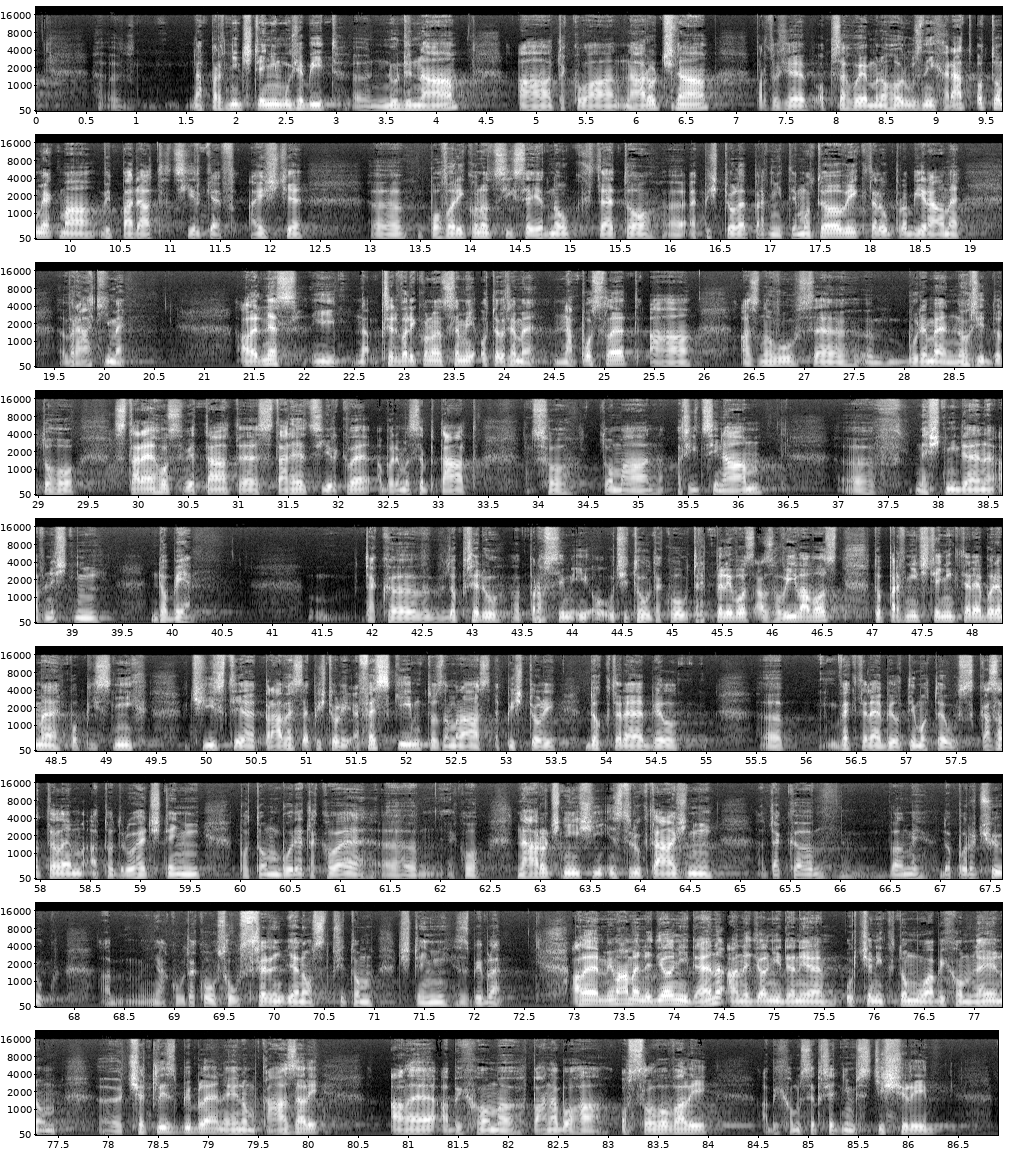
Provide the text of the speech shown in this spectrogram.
na první čtení může být nudná, a taková náročná, protože obsahuje mnoho různých rad o tom, jak má vypadat církev. A ještě eh, po Velikonocích se jednou k této eh, epištole první Timoteovi, kterou probíráme, vrátíme. Ale dnes ji před Velikonocemi otevřeme naposled a, a znovu se eh, budeme nořit do toho starého světa, té staré církve a budeme se ptát, co to má říci nám eh, v dnešní den a v dnešní době. Tak eh, dopředu prosím i o určitou takovou trpělivost a zhovývavost. To první čtení, které budeme po písních číst, je právě z epištoly Efeským, to znamená z epištoly, do které byl eh, ve které byl Timoteus kazatelem a to druhé čtení potom bude takové eh, jako náročnější, instruktážní, tak eh, velmi doporučuji a nějakou takovou soustředěnost při tom čtení z Bible. Ale my máme nedělní den a nedělní den je určený k tomu, abychom nejenom eh, četli z Bible, nejenom kázali, ale abychom Pána Boha oslovovali, abychom se před ním stišili,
